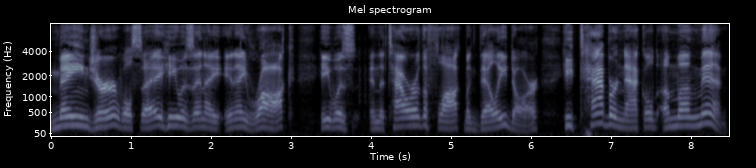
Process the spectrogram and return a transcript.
manger. We'll say he was in a in a rock. He was in the tower of the flock, Migdal Eder. He tabernacled among men.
